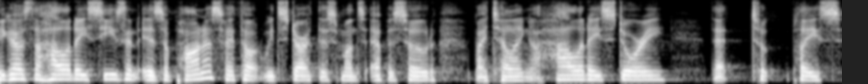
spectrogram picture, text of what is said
because the holiday season is upon us, I thought we'd start this month's episode by telling a holiday story that took place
